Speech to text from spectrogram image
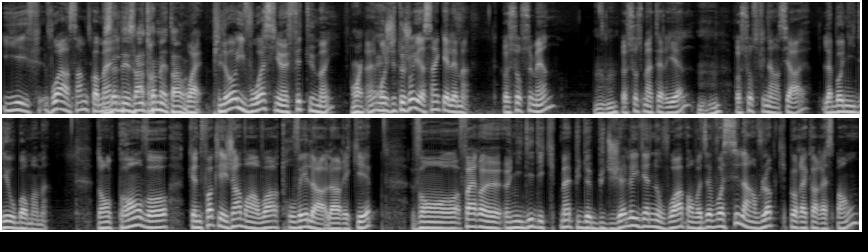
Ils voient ensemble comment... Vous êtes des entremetteurs. Ouais. Puis là, ils voient s'il y a un fit humain. Ouais. Hein, Moi, je dis toujours, il y a cinq éléments. Ressources humaines, ressources matérielles, ressources financières, la bonne idée au bon moment. Donc, Pron va, qu'une fois que les gens vont avoir trouvé leur, leur équipe, vont faire un- une idée d'équipement puis de budget. Là, ils viennent nous voir, puis on va dire voici l'enveloppe qui pourrait correspondre.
